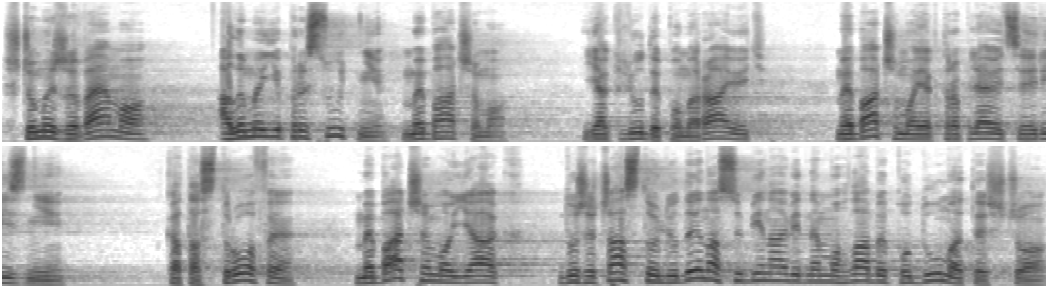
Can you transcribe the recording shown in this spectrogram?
що ми живемо, але ми є присутні, ми бачимо, як люди помирають, ми бачимо, як трапляються різні катастрофи, ми бачимо, як дуже часто людина собі навіть не могла би подумати, що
